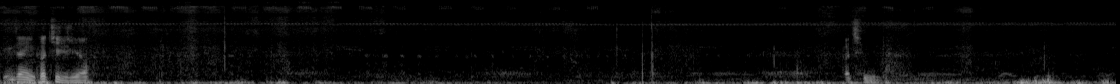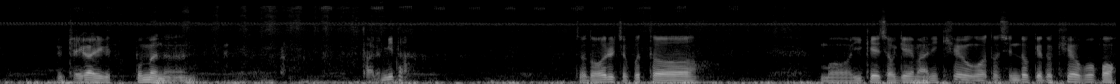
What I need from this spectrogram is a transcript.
굉장히 거칠지요. 거칩니다. 개가 이게 보면은 다릅니다. 저도 어릴 적부터 뭐 이게 저게 많이 키우고 또 진돗개도 키워보고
